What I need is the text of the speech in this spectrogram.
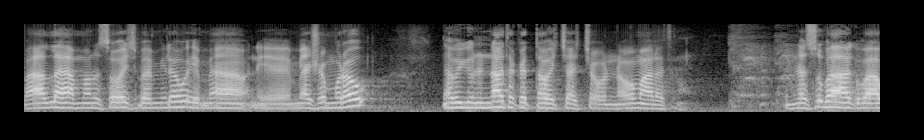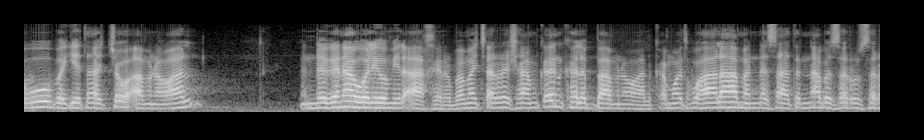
በአላህ ያመኑ ሰዎች በሚለው የሚያሸምረው ነቢዩንና ተከታዮቻቸውን ነው ማለት ነው። እነሱ በአግባቡ በጌታቸው አምነዋል እንደገና ወልየውሚል አኺር በመጨረሻም ቀን ከልብ አምነዋል ከሞት በኋላ መነሳትና በሰሩ ስራ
